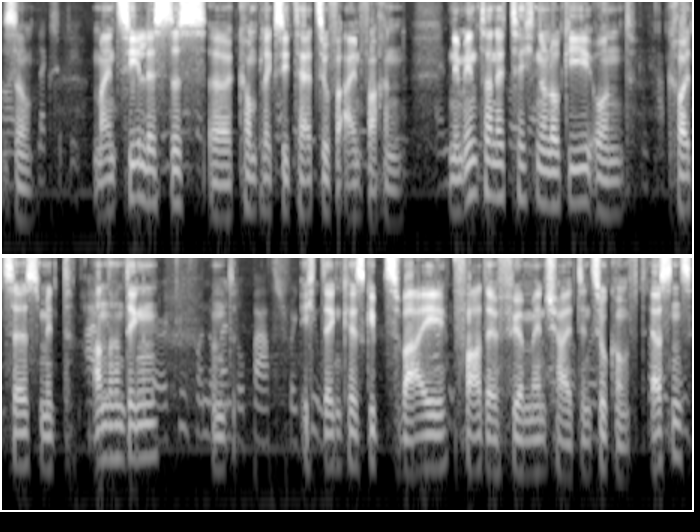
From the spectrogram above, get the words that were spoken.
So. Mein Ziel ist es, äh, Komplexität zu vereinfachen. Nimm Internettechnologie und kreuze es mit anderen Dingen. Und ich denke, es gibt zwei Pfade für Menschheit in Zukunft. Erstens,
